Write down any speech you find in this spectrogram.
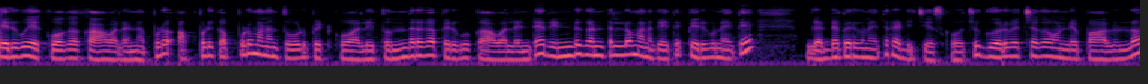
పెరుగు ఎక్కువగా కావాలన్నప్పుడు అప్పటికప్పుడు మనం తోడు పెట్టుకోవాలి తొందరగా పెరుగు కావాలంటే రెండు గంటల్లో మనకైతే పెరుగునైతే గడ్డ పెరుగునైతే రెడీ చేసుకోవచ్చు. గోరువెచ్చగా ఉండే పాలల్లో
